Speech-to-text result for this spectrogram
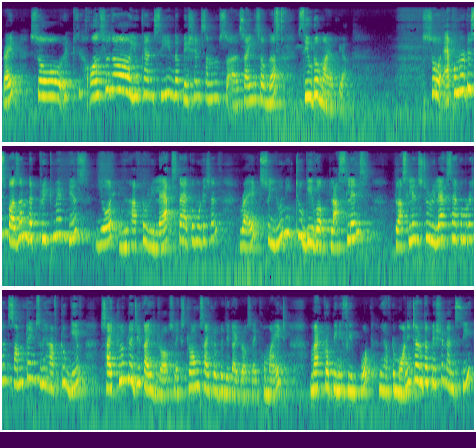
right? So it also the you can see in the patient some uh, signs of the pseudomyopia. So accommodative spasm the treatment is your you have to relax the accommodation right? So you need to give a plus lens. Plus lens to relax the accommodation. Sometimes we have to give cycloplegic eye drops like strong cycloplegic eye drops like matropinephrine put we have to monitor the patient and see.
